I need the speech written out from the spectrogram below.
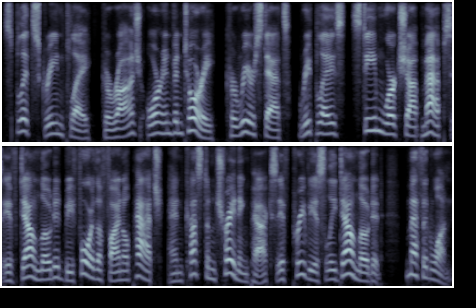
split screen play, garage or inventory, career stats, replays, Steam Workshop maps if downloaded before the final patch, and custom training packs if previously downloaded. Method 1.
